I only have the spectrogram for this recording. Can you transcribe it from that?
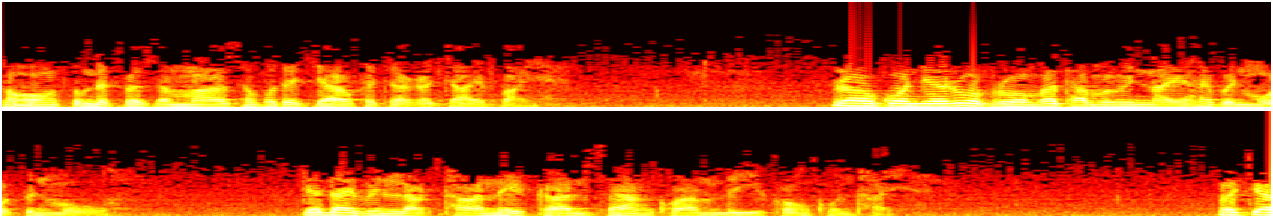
ขององค์สมเด็จพระสัมมาสัมพุทธเจ้ากระจายกระจายไป เราควรจะรวบรวมพระธรรมวินัยให้เป็นหมวดเป็นหมู่ จะได้เป็นหลักฐานในการสร้างความดีของคนไทย พระเจ้า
